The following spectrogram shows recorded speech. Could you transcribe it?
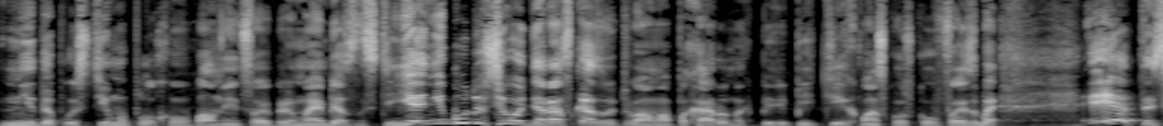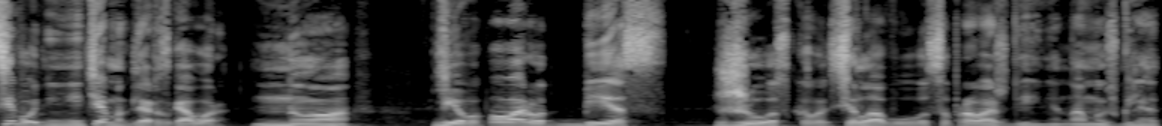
недопустимо плохо выполняют свои прямые обязанности. Я не буду сегодня рассказывать вам о похоронах, перипетиях московского ФСБ. Это сегодня не тема для разговора. Но левоповорот без жесткого силового сопровождения, на мой взгляд,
